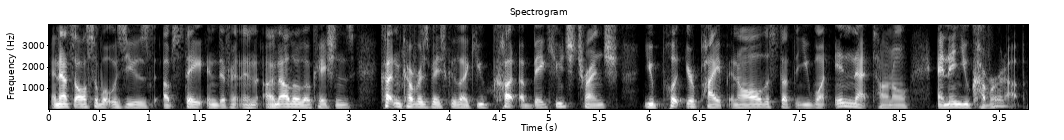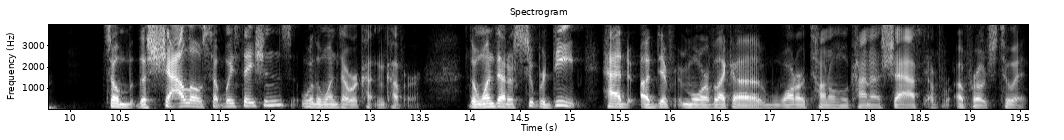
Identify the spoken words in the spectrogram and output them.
and that's also what was used upstate in different in, in other locations. Cut and cover is basically like you cut a big, huge trench, you put your pipe and all the stuff that you want in that tunnel, and then you cover it up. So the shallow subway stations were the ones that were cut and cover. The ones that are super deep had a different, more of like a water tunnel kind of shaft ap- approach to it.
